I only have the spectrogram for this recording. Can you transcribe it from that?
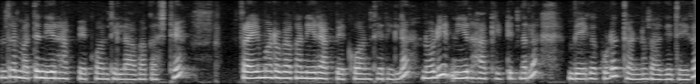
ಅಂದರೆ ಮತ್ತೆ ನೀರು ಹಾಕಬೇಕು ಅಂತಿಲ್ಲ ಆವಾಗಷ್ಟೇ ಫ್ರೈ ಮಾಡುವಾಗ ನೀರು ಹಾಕಬೇಕು ಅಂತೇನಿಲ್ಲ ನೋಡಿ ನೀರು ಹಾಕಿಟ್ಟಿದ್ನಲ್ಲ, ಬೇಗ ಕೂಡ ತಣ್ಣಗಾಗಿದೆ ಈಗ.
